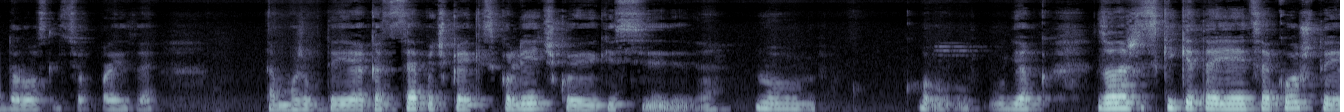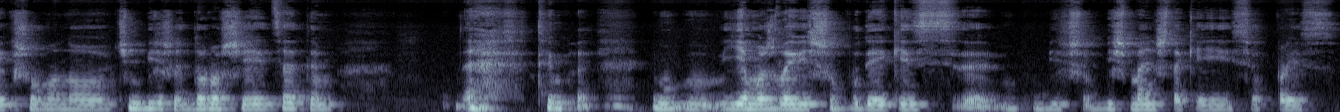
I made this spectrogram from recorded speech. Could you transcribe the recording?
дорослі сюрпризи. Там може бути якась цепочка, якесь колечко, якісь. Ну, як залежить скільки те яйце коштує, якщо воно чим більше дорожче яйце, тим, тим є можливість, що буде якийсь е, більш, більш-менш такий сюрприз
